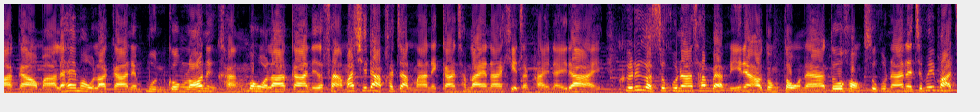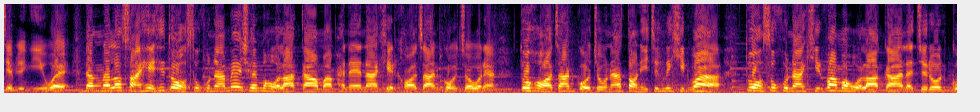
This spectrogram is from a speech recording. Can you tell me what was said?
รากาออกมาและให้มโหรากาเนี่ยหมุนกงล้อหนึ่งครั้งมโหรากาเนี่ยจะสามารถใช้ดาบขจัดมาในการทำลายอาณาเขตจากภายในได้ คือถ้าเกิดซุคุนะทำแบบนี้เนี่ยเอาตรงๆนะตัวของซุคุนะเนี่ยจะไม่บาดเจ็บอย่างนี้เว้ยดังนั้นแล้วสาเหตุที่ตัวของซุคุนะไม่เชิญมโหรากามาภายในอาเขตของอาจารย์โกโจเนี่ยตัวของอาจารย์โกโจนะตอนนี้จึงได้คิดว่าตัวของซุคุนะคิดว่ามโหรากาเนี่ยจะโดนโก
